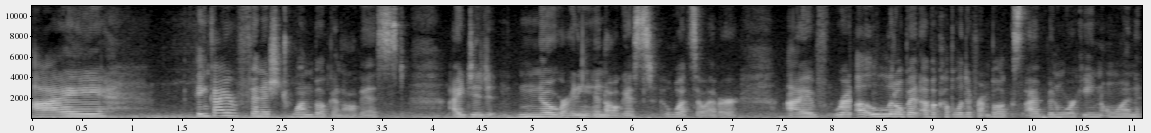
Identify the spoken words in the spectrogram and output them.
I think I finished one book in August. I did no writing in August whatsoever. I've read a little bit of a couple of different books. I've been working on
